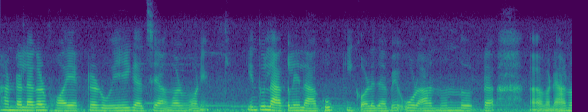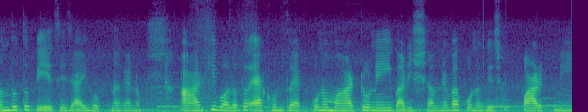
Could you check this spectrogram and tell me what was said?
ঠান্ডা লাগার ভয় একটা রয়ে গেছে আমার মনে। কিন্তু লাগলে লাগুক, কি করা যাবে? ওর আনন্দটা মানে আনন্দ তো পেয়েছে, যাই হোক না কেন। আর কি বলো তো এখন তো এক, কোনো মাঠও নেই বাড়ির সামনে বা কোনো কিছু পার্ক নেই।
